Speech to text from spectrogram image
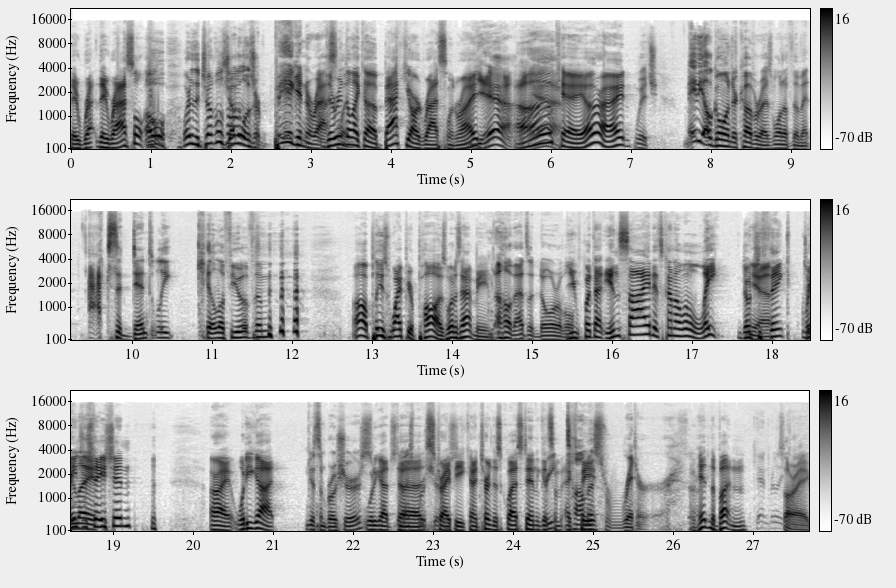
They ra- they wrestle. Oh, what are the Juggalos? all- Juggalos are big into wrestling. They're into like a backyard wrestling, right? Yeah, Oh, yeah. Okay. All right. which maybe I'll go undercover as one of them and accidentally kill a few of them. Oh, please wipe your paws. What does that mean? oh, that's adorable. You put that inside? It's kind of a little late, don't you think? Too Ranger late. Station. All right, what do you got? get some brochures. What do you got, Nice uh, brochures. Stripey? Can I turn this quest in and get Greet some XP? Thomas Ritter. I'm hitting the button. Sorry,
